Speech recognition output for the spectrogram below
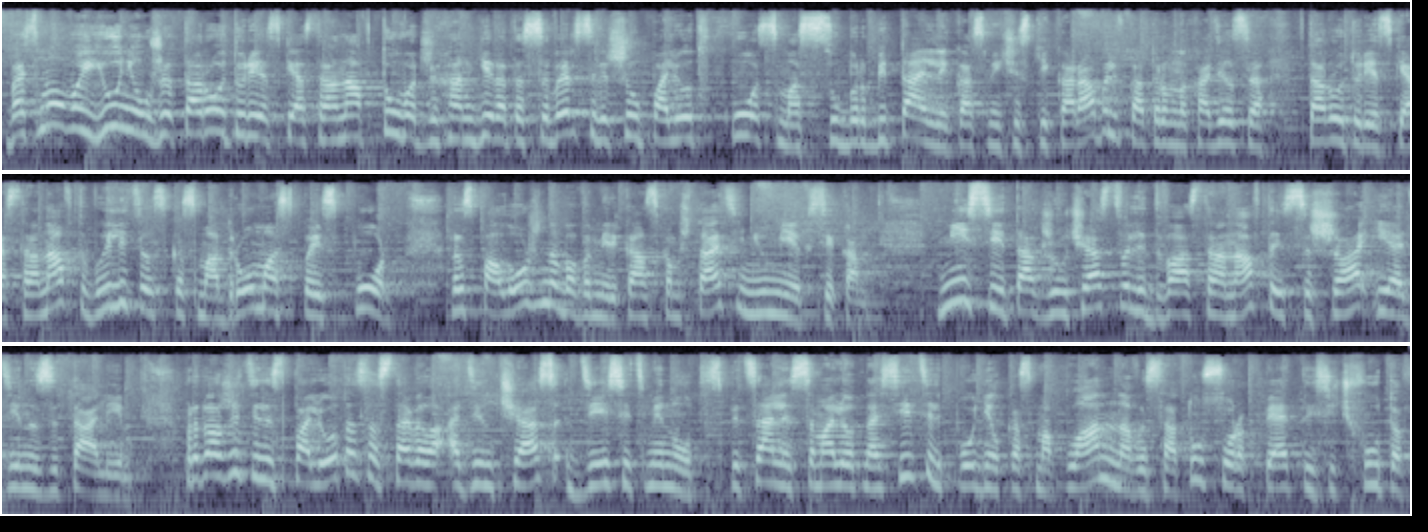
8 июня уже второй турецкий астронавт Тува Джихангир от СВР совершил полет в космос. Суборбитальный космический корабль, в котором находился второй турецкий астронавт, вылетел с космодрома Spaceport, расположенного в американском штате Нью-Мексико. В миссии также участвовали два астронавта из США и один из Италии. Продолжительность полета составила 1 час 10 минут. Специальный самолет-носитель поднял космоплан на высоту 45 тысяч футов.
